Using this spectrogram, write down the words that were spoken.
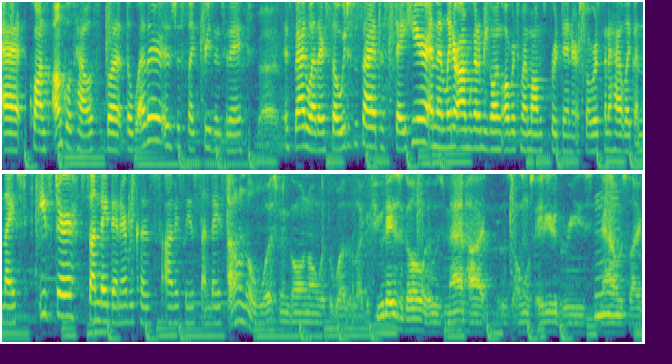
at Quan's uncle's house, but the weather is just like freezing today. It's Bad. It's bad weather, so we just decided to stay here, and then later on we're gonna be going over to my mom's for dinner. So we're just gonna have like a nice Easter Sunday dinner because obviously it's Sunday. So. I don't know what's been going on with the weather. Like a few days ago, it was mad hot. It was almost 80 degrees. Mm-hmm. Now it's like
